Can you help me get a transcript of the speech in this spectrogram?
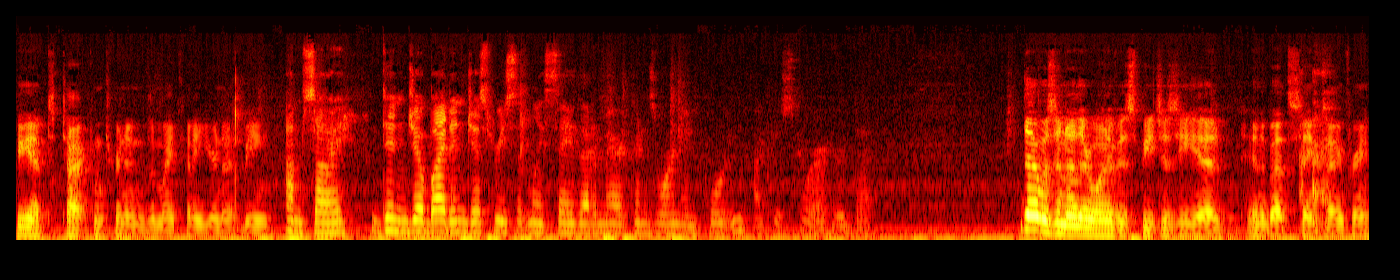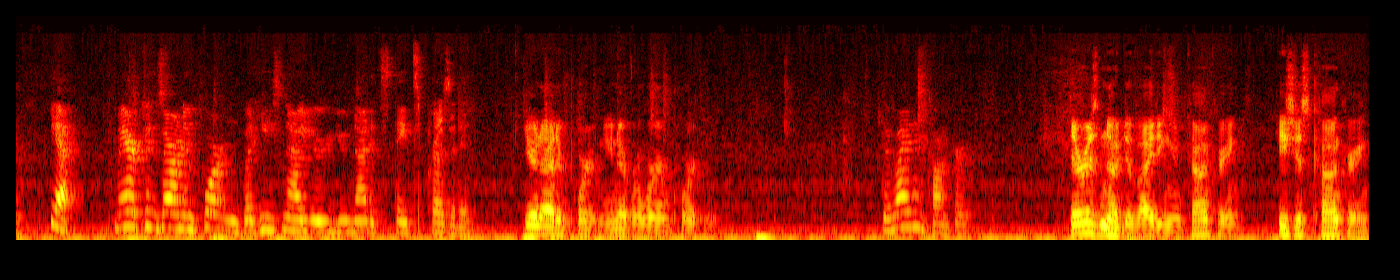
You're gonna have to talk and turn into the mic, honey. You're not being. i'm sorry didn't joe biden just recently say that americans weren't important i could have swore i heard that That was another one of his speeches he had in about the same time frame. Yeah, Americans aren't important, but he's now your United States president. You're not important. You never were important. Divide and conquer. There is no dividing and conquering. He's just conquering.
